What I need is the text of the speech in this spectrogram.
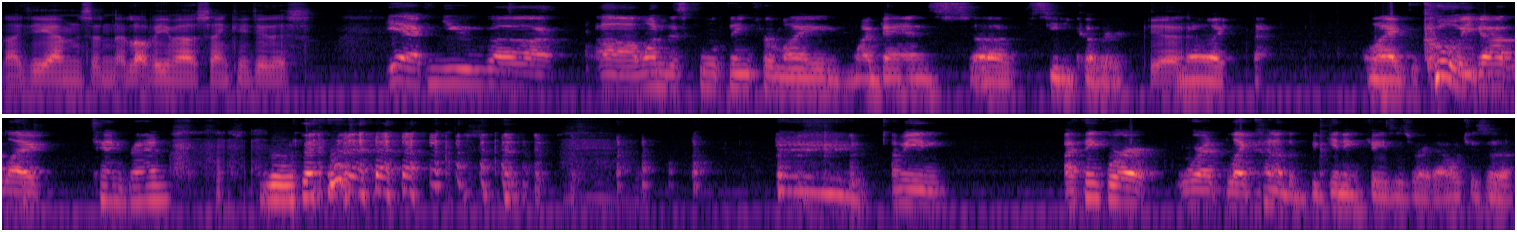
like DMs and a lot of emails saying, "Can you do this?" Yeah, can you? Uh, uh, I wanted this cool thing for my my band's uh, CD cover. Yeah, You know, like, like cool. You got like ten grand. I mean, I think we're we're at like kind of the beginning phases right now, which is a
